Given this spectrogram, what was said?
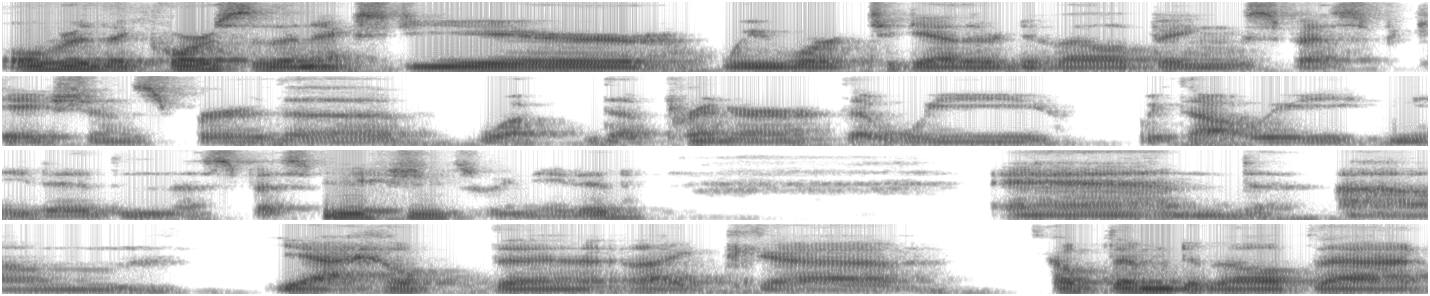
over the course of the next year, we worked together developing specifications for the what the printer that we we thought we needed and the specifications mm-hmm. we needed and um, yeah, help the like uh, help them develop that,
